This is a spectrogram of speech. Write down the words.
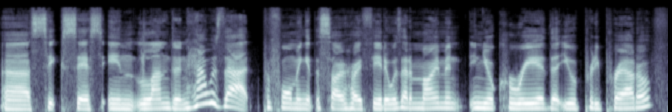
uh, success in London. How was that performing at the Soho Theatre? Was that a moment in your career that you were pretty proud of?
